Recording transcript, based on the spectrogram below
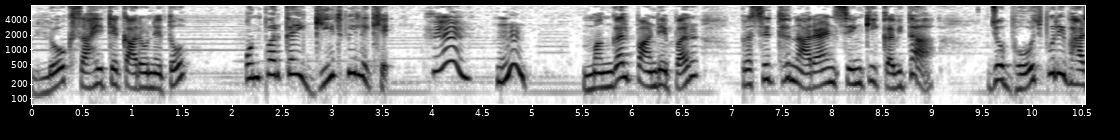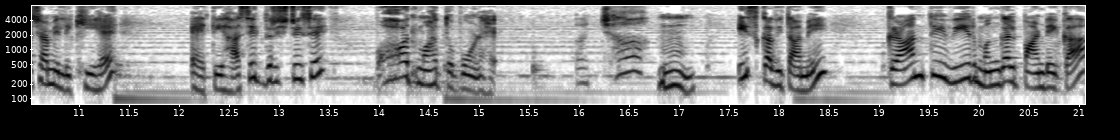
लोक साहित्यकारों ने तो उन पर कई गीत भी लिखे। हम्म। मंगल पांडे पर प्रसिद्ध नारायण सिंह की कविता जो भोजपुरी भाषा में लिखी है ऐतिहासिक दृष्टि से बहुत महत्वपूर्ण है। अच्छा। हम्म इस कविता में क्रांतिवीर मंगल पांडे का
